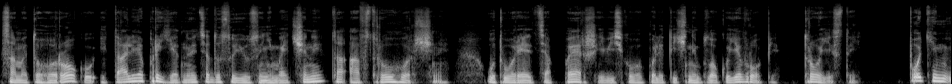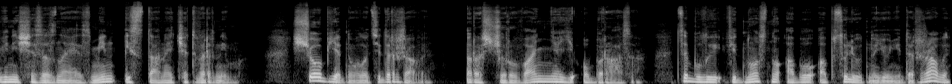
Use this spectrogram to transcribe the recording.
Саме того року Італія приєднується до Союзу Німеччини та Австро-Угорщини. Утворюється перший військово-політичний блок у Європі троїстий. Потім він іще зазнає змін і стане четверним. Що об'єднувало ці держави? Розчарування й образа. Це були відносно або абсолютно юні держави,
